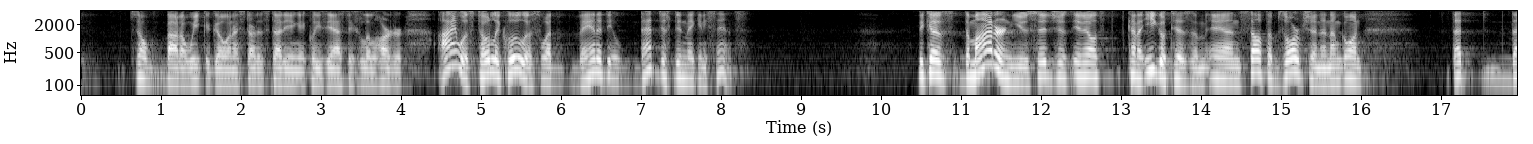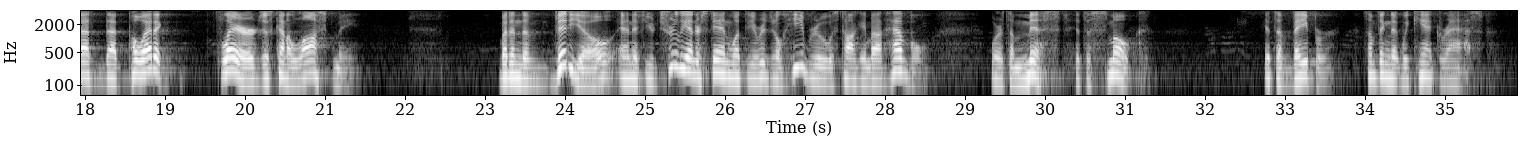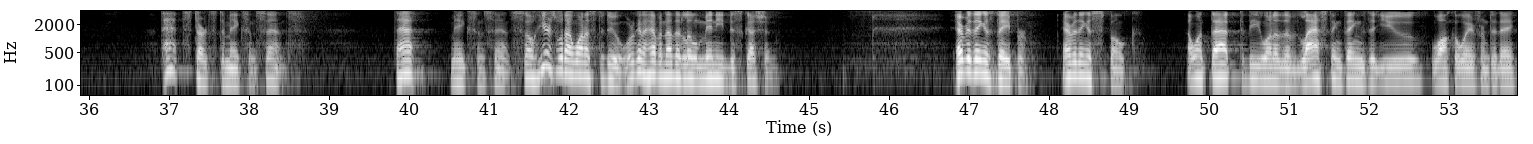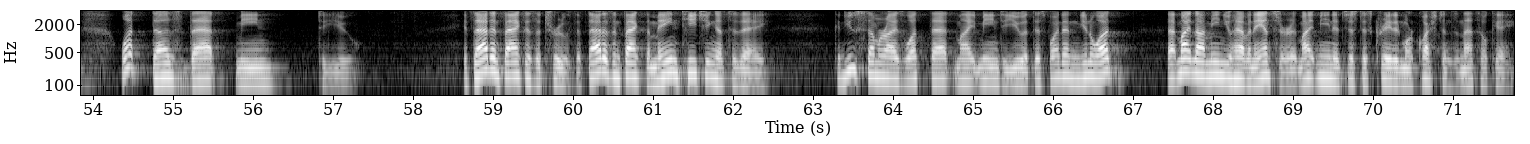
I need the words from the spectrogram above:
so about a week ago when I started studying Ecclesiastes a little harder, I was totally clueless what vanity, that just didn't make any sense. Because the modern usage is, you know, it's kind of egotism and self absorption, and I'm going, that, that, that poetic flair just kind of lost me. But in the video, and if you truly understand what the original Hebrew was talking about, hevel, where it's a mist, it's a smoke, it's a vapor, something that we can't grasp, that starts to make some sense. That makes some sense. So here's what I want us to do we're going to have another little mini discussion. Everything is vapor, everything is smoke. I want that to be one of the lasting things that you walk away from today. What does that mean to you? If that, in fact, is a truth, if that is, in fact, the main teaching of today, can you summarize what that might mean to you at this point? And you know what? That might not mean you have an answer. It might mean it just has created more questions, and that's okay.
